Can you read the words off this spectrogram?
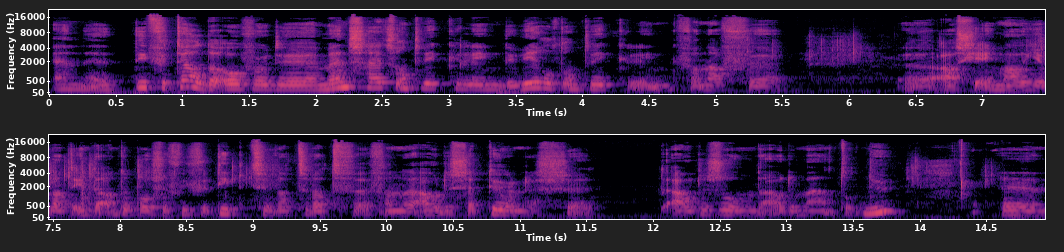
En die vertelde over de mensheidsоntwikkeling, de wereldontwikkeling vanaf... als je eenmaal je wat in de antroposofie verdiept, wat, wat van de oude Saturnus, de oude zon, de oude maan tot nu. Ehm,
